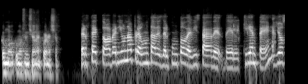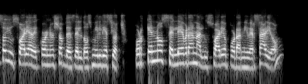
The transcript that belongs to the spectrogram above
cómo, cómo funciona Corner Shop. Perfecto. A ver, y una pregunta desde el punto de vista del cliente. Yo soy usuaria de Corner Shop desde el 2018. ¿Por qué no celebran al usuario por aniversario?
